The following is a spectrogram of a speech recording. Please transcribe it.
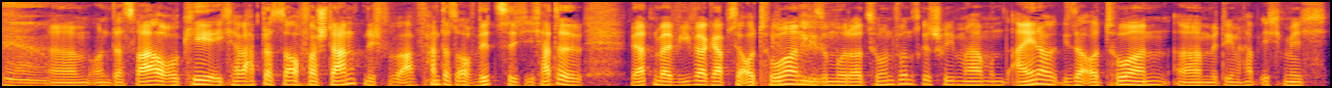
ja. Ähm, und das war auch okay. Ich habe hab das auch verstanden. Ich fand das auch witzig. Ich hatte, wir hatten bei Viva gab es ja Autoren, die so Moderation für uns geschrieben haben. Und einer dieser Autoren, äh, mit dem habe ich mich,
